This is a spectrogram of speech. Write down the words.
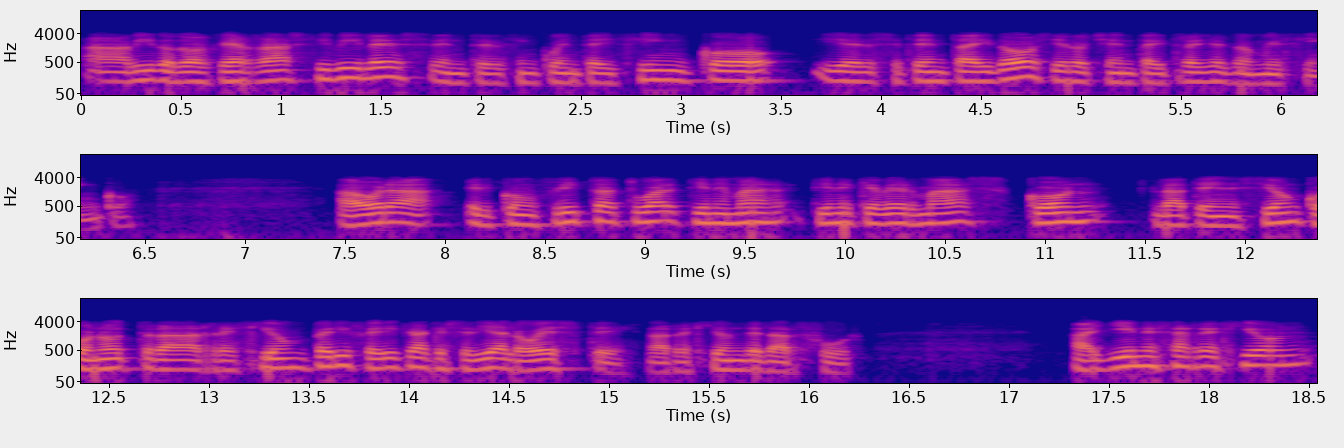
ha habido dos guerras civiles entre el 55 y el 72 y el 83 y el 2005. Ahora, el conflicto actual tiene, más, tiene que ver más con la tensión con otra región periférica que sería el oeste, la región de Darfur. Allí en esa región,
